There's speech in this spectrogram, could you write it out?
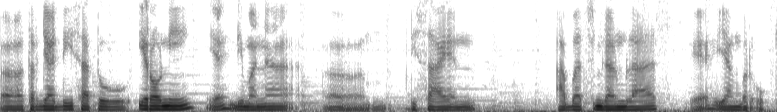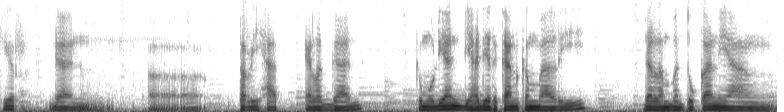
uh, terjadi satu ironi ya di mana um, desain abad 19 ya yang berukir dan uh, terlihat elegan kemudian dihadirkan kembali dalam bentukan yang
